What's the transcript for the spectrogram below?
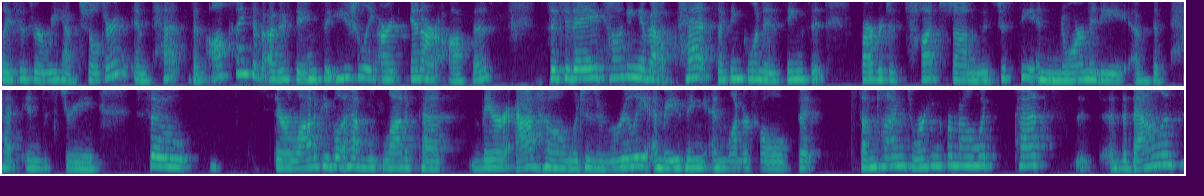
places where we have children and pets and all kinds of other things that usually aren't in our office. So, today, talking about pets, I think one of the things that Barbara just touched on was just the enormity of the pet industry. So, there are a lot of people that have a lot of pets. They're at home, which is really amazing and wonderful, but sometimes working from home with pets the balance.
